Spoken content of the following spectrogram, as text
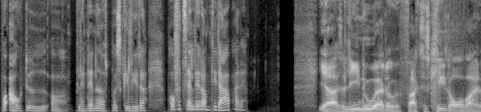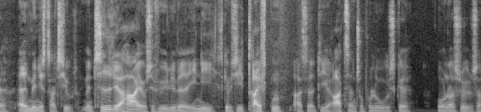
på afdøde og blandt andet også på skeletter. Prøv at fortælle lidt om dit arbejde. Ja, altså lige nu er det jo faktisk helt overvejende administrativt, men tidligere har jeg jo selvfølgelig været inde i, skal vi sige, driften, altså de retsantropologiske undersøgelser.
